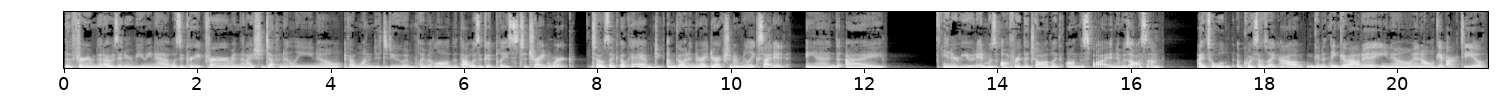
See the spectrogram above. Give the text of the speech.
the firm that I was interviewing at was a great firm, and that I should definitely, you know, if I wanted to do employment law, that that was a good place to try and work. So I was like, okay, I'm I'm going in the right direction. I'm really excited, and I interviewed and was offered the job like on the spot, and it was awesome. I told, of course, I was like, oh, I'm going to think about it, you know, and I'll get back to you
